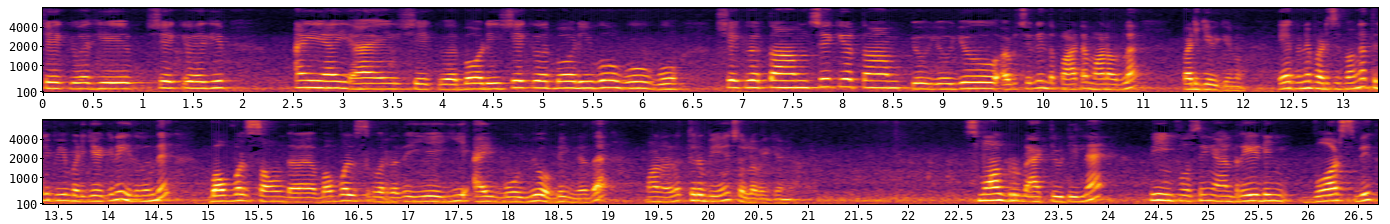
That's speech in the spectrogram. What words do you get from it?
shake your hip shake your hip I I I shake your body shake your body oh oh oh shake your thumb shake your தாம் யோ யோ யோ அப்படின்னு சொல்லி இந்த பாட்டை மாணவர்களை படிக்க வைக்கணும். ஏற்கனவே படிச்சிருப்பாங்க திருப்பியும் படிக்க வைக்கணும். இது வந்து வவ்வல் சவுண்டு வவ்வல்ஸுக்கு வர்றது ஏ இ ஐ ஓ யூ அப்படிங்கிறத மாணவர்களை திரும்பியும் சொல்ல வைக்கணும். ஸ்மால் குரூப் ஆக்டிவிட்டியில் reinforcing and reading words with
